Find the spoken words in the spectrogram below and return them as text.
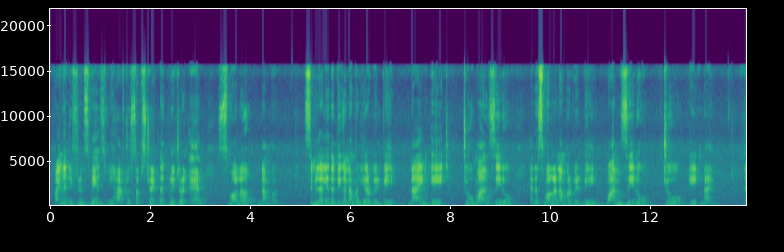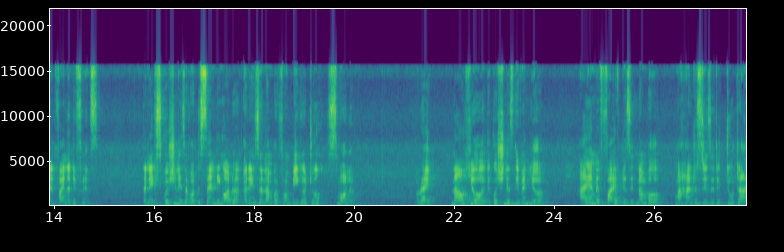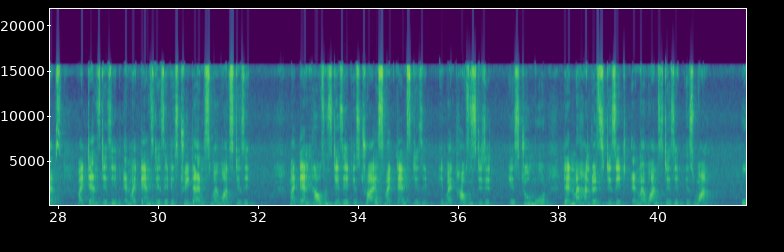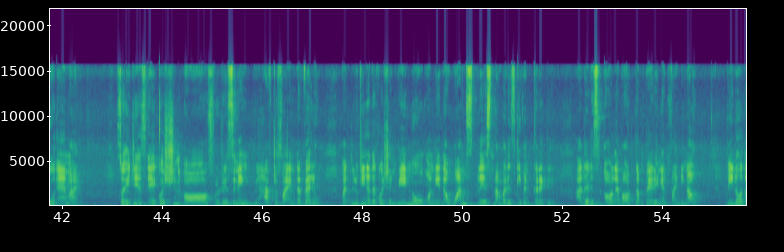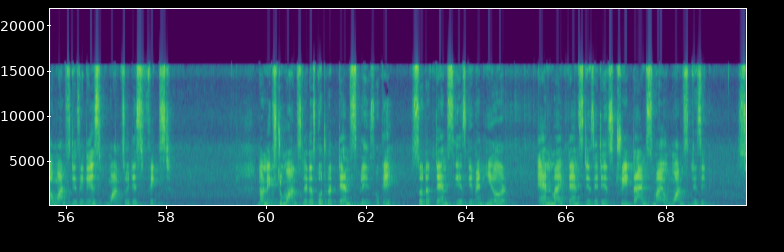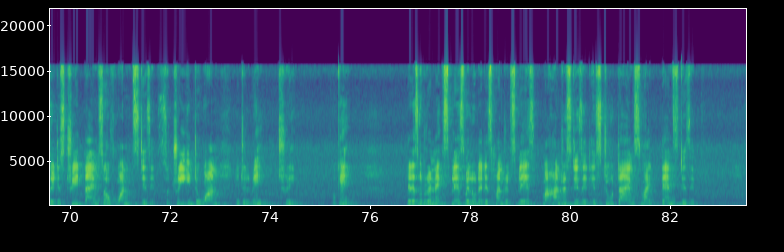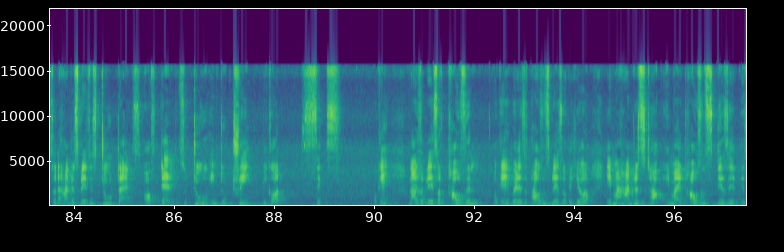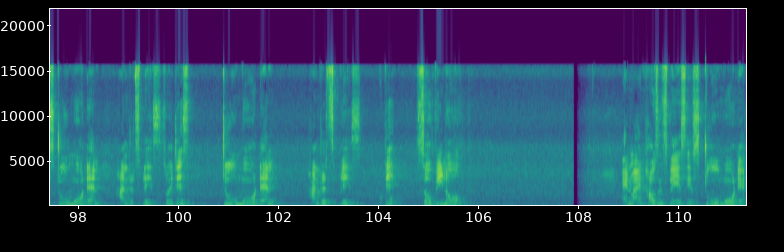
Find the difference means we have to subtract the greater and smaller number. Similarly, the bigger number here will be 98210 and the smaller number will be 10289. Then find the difference. The next question is about descending order. Arrange the number from bigger to smaller. Alright. Now here a question is given here. I am a 5 digit number. My hundreds digit is 2 times my tens digit and my tens digit is 3 times my ones digit. My ten thousandths digit is twice my tens digit. If my thousandths digit is 2 more, then my hundredths digit and my ones digit is 1. Who am I? So it is a question of reasoning. You have to find the value. But looking at the question, we know only the ones place number is given correctly. Other is all about comparing and finding out. We know the ones digit is 1. So it is fixed. Now next to ones, let us go to the tens place. Okay. So the tens is given here and my tens digit is 3 times my ones digit. So it is 3 times of ones digit. So 3 into 1 it will be 3. Okay. Let us go to the next place value that is hundreds place. My hundreds digit is 2 times my tens digit. So the hundreds place is 2 times of 10. So 2 into 3 we got 6 okay? Now is the place of thousand. Okay? Where is the thousands place? Okay here. If my hundreds if my thousands digit is two more than hundreds place. So it is two more than hundreds place. Okay? So we know and my thousands place is two more than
